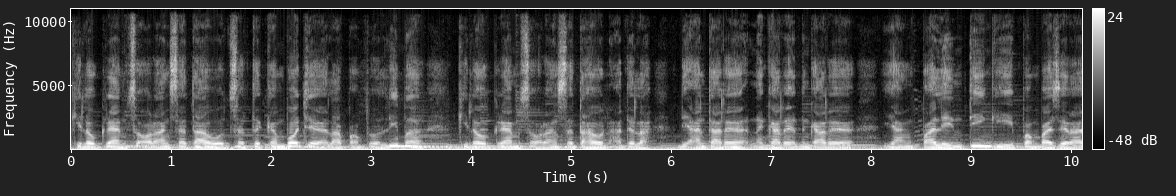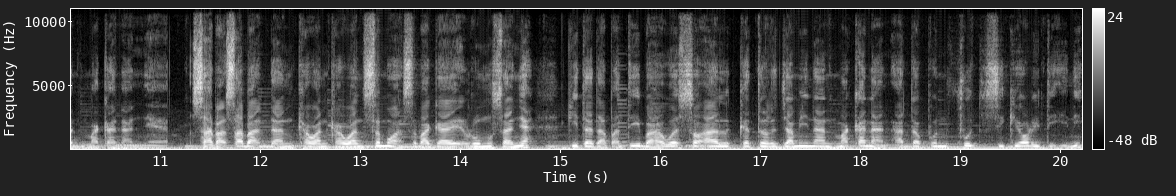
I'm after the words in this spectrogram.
kilogram seorang setahun serta Kemboja 85 kilogram seorang setahun adalah di antara negara-negara yang paling tinggi pembaziran makanannya. Sahabat-sahabat dan kawan-kawan semua sebagai rumusannya kita dapati bahawa soal keterjaminan makanan ataupun food security ini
